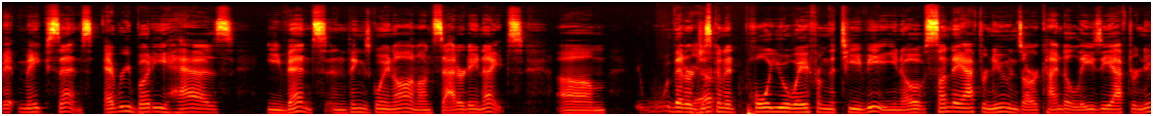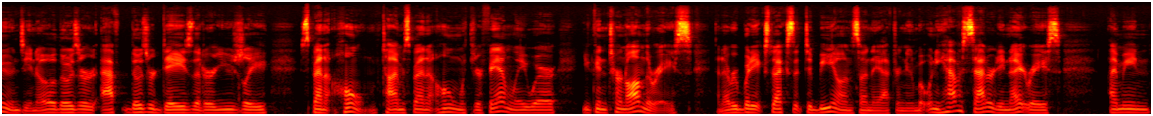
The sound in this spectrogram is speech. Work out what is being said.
it makes sense. Everybody has events and things going on on Saturday nights. Um, that are yep. just going to pull you away from the TV. You know, Sunday afternoons are kind of lazy afternoons. You know, those are af- those are days that are usually spent at home, time spent at home with your family, where you can turn on the race, and everybody expects it to be on Sunday afternoon. But when you have a Saturday night race, I mean,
